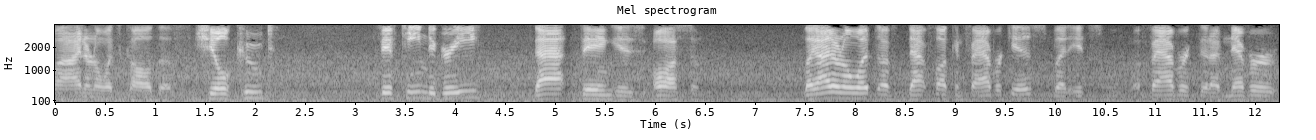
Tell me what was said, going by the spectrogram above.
I don't know what's called the Chilkoot 15 degree. That thing is awesome. Like I don't know what that fucking fabric is, but it's a fabric that I've never.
